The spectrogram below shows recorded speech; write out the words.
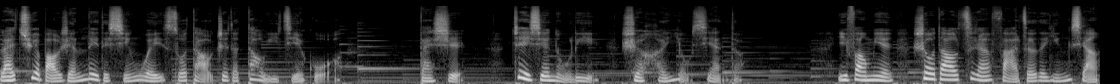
来确保人类的行为所导致的道义结果。但是，这些努力是很有限的。一方面受到自然法则的影响，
